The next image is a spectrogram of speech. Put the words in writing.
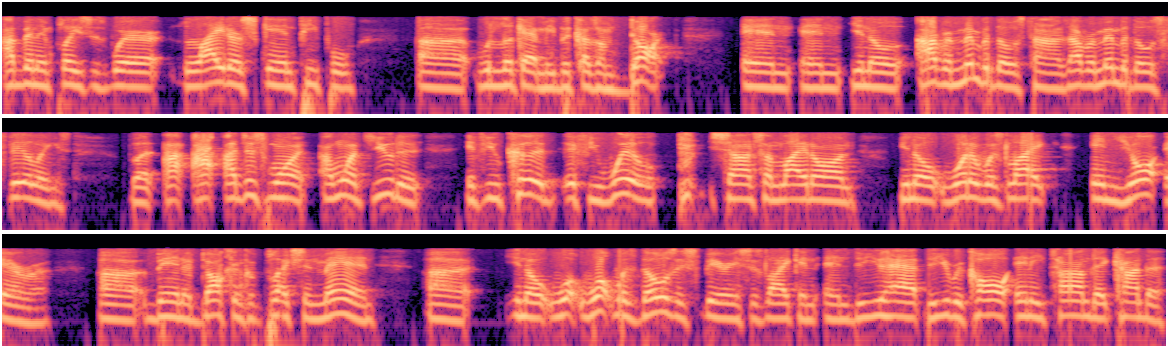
I've been in places where lighter skinned people, uh, would look at me because I'm dark. And, and, you know, I remember those times. I remember those feelings, but I, I, I just want, I want you to, if you could, if you will, shine some light on, you know, what it was like in your era, uh, being a darkened complexion man, uh, you know, what what was those experiences like, and and do you have do you recall any time that kind of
